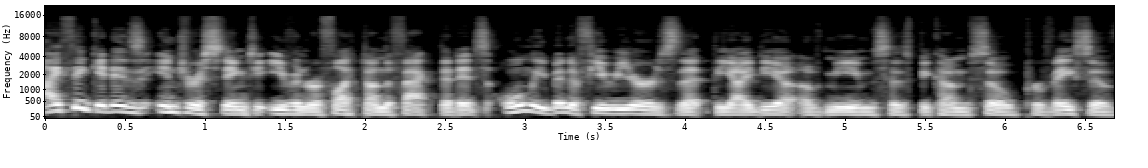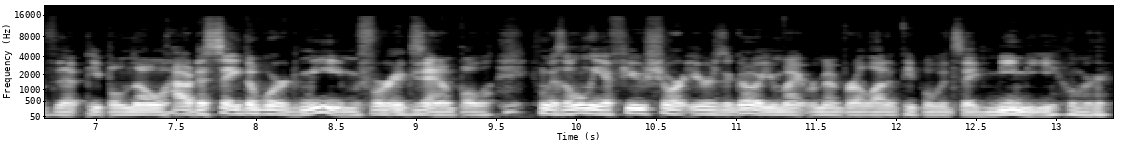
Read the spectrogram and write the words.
I, think it is interesting to even reflect on the fact that it's only been a few years that the idea of memes has become so pervasive that people know how to say the word meme, for example. It was only a few short years ago, you might remember a lot of people would say mimi or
